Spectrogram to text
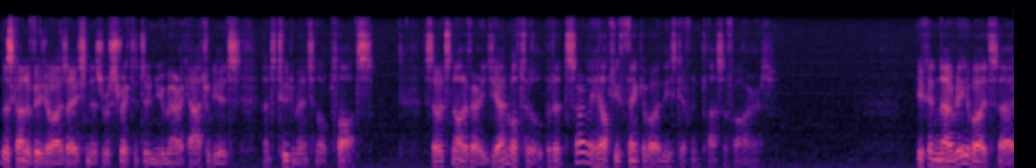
this kind of visualization is restricted to numeric attributes and two-dimensional plots. So it's not a very general tool, but it certainly helps you think about these different classifiers. You can uh, read about uh,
